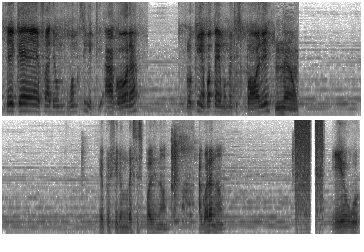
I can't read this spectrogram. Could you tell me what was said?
você quer fazer um. Vamos seguinte, agora. Luquinha, bota aí um momento spoiler. Não. Eu prefiro não dar esse spoiler, não. Agora não. E o,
